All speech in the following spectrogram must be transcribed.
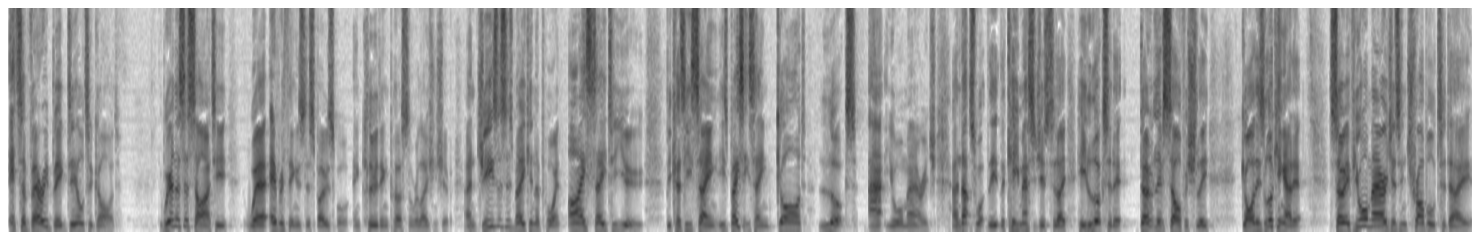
It's a very big deal to God. We're in a society where everything is disposable, including personal relationship. And Jesus is making the point, I say to you, because he's saying, he's basically saying, God looks at your marriage. And that's what the, the key message is today. He looks at it. Don't live selfishly. God is looking at it. So if your marriage is in trouble today,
